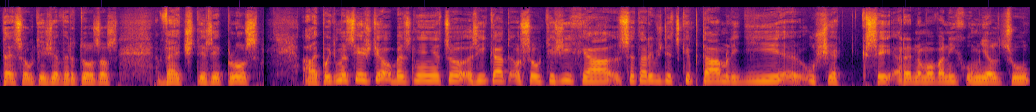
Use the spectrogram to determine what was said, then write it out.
té soutěže Virtuosos V4+. Ale pojďme si ještě obecně něco říkat o soutěžích. Já se tady vždycky ptám lidí, už jaksi renomovaných umělců,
